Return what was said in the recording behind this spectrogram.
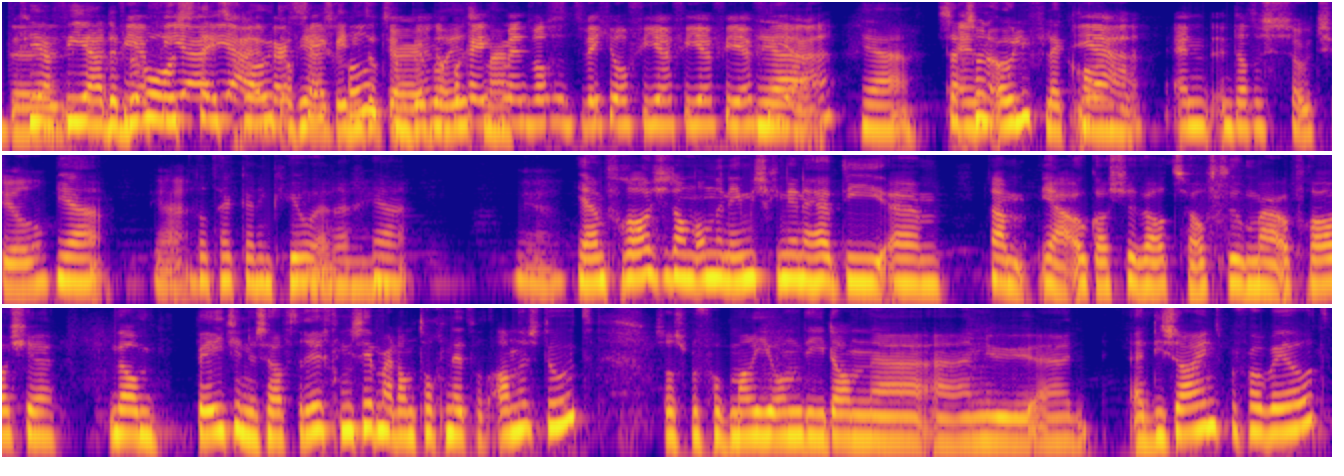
de- Via, via, de bubbel is steeds groter. Of ja, ik weet niet of het een bubbel En op een gegeven maar... moment was het, weet je wel, via, via, via, via. Ja. Het is echt En- zo'n olievlek gewoon. Ja. en, en dat is zo chill. ja, Ja, dat herken ik heel erg, ja. ja. Ja, en vooral als je dan ondernemersvriendinnen hebt die, ehm, nou ja, ook als je wel hetzelfde doet, maar vooral als je wel een beetje in dezelfde richting zit, maar dan toch net wat anders doet. Zoals bijvoorbeeld Marion, die dan eh, eh, nu eh, designt bijvoorbeeld.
